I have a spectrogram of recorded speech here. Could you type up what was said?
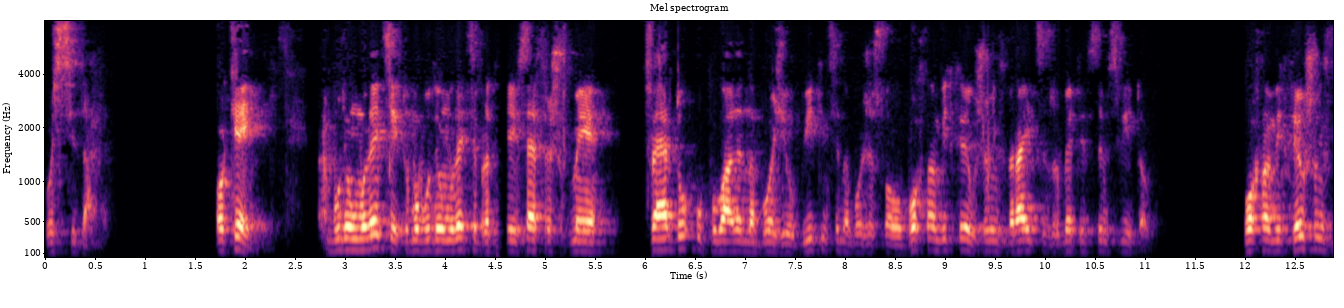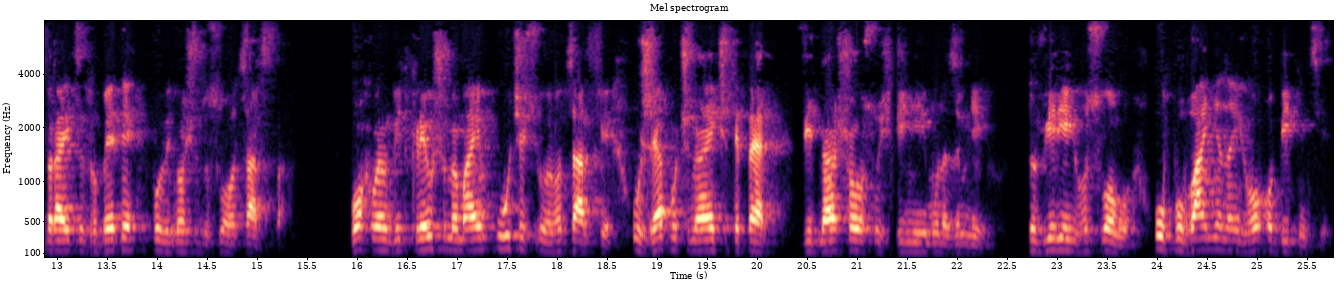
осідати. Окей. Будемо молитися, і тому будемо молитися, брати і сестри, щоб ми твердо уповали на Божі обітниці, на Боже Слово. Бог нам відкрив, що Він збирається зробити з цим світом. Бог нам відкрив, що Він збирається зробити по відношенню до свого царства. Бог вам відкрив, що ми маємо участь у його царстві, уже починаючи тепер від нашого служіння йому на землі, довір'я Його Слову, уповання на Його обітниці.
